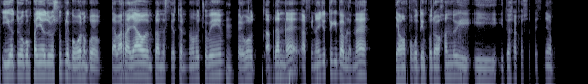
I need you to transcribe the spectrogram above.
y otro compañero te lo suple, pues bueno, pues te va rayado en plan de decir, hostia, no lo he hecho bien, Mm. pero bueno, aprendes, al final yo estoy aquí para aprender, llevamos poco tiempo trabajando y, y, y todas esas cosas te enseñan a aprender.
